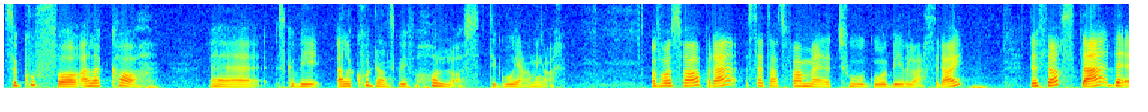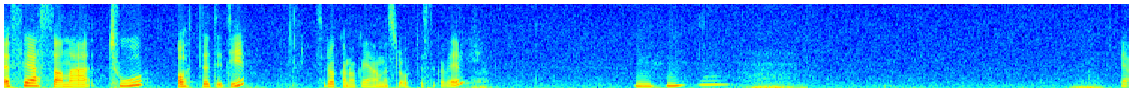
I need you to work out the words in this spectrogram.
Så hvorfor, eller hva, uh, skal vi, eller hvordan skal vi forholde oss til gode gjerninger? Og For å svare på det så har jeg tatt fram to gode bibelvers i dag. Det første det er Feserne 2, 8-10. Så da kan dere gjerne slå opp hvis dere vil. Mm -hmm. ja.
